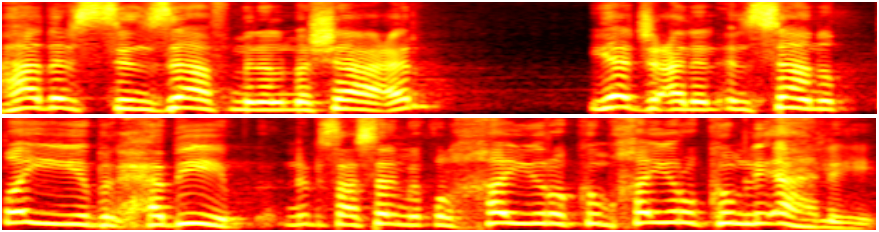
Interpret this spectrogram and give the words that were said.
هذا الاستنزاف من المشاعر يجعل الإنسان الطيب الحبيب. النبي صلى الله عليه وسلم يقول خيركم خيركم لأهله.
